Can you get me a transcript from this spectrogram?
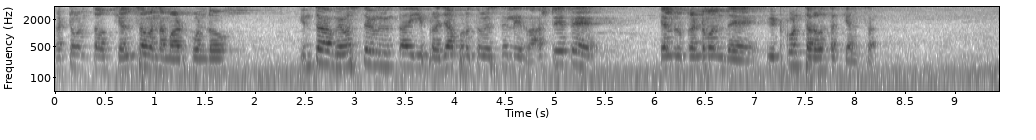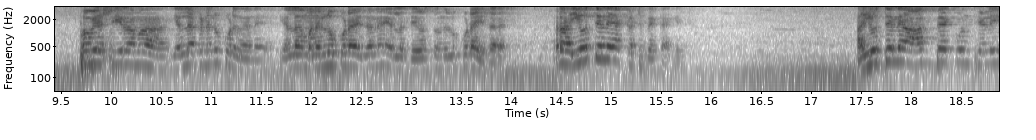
ಕಟ್ಟುವಂತ ಕೆಲಸವನ್ನ ಮಾಡಿಕೊಂಡು ಇಂಥ ವ್ಯವಸ್ಥೆಗಳಿಂದ ಈ ಪ್ರಜಾಪ್ರಭುತ್ವ ವ್ಯವಸ್ಥೆಯಲ್ಲಿ ರಾಷ್ಟ್ರೀಯತೆ ಎಲ್ಲರೂ ಕಂಡು ಮುಂದೆ ಇಟ್ಕೊಂಡು ತರುವಂತ ಕೆಲಸ. ಭವ್ಯ ಶ್ರೀರಾಮ ಎಲ್ಲ ಕಡೆನೂ ಕೂಡ ಇದ್ದಾನೆ. ಎಲ್ಲ ಮನೆಯಲ್ಲೂ ಕೂಡ ಇದ್ದಾನೆ, ಎಲ್ಲ ದೇವಸ್ಥಾನದಲ್ಲೂ ಕೂಡ ಇದ್ದಾರೆ. ಅಯೋಧ್ಯೆಯಲ್ಲೇ ಯಾಕೆ ಕಟ್ಟಬೇಕಾಗಿತ್ತು? ಅಯೋಧ್ಯೆಯಲ್ಲೇ ಆಗ್ಬೇಕು ಅಂತ ಹೇಳಿ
